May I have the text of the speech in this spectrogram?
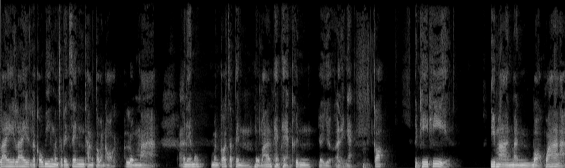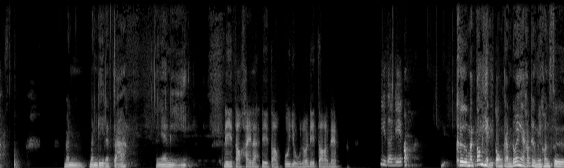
ไล่ไล่แล้วก็วิ่งมันจะเป็นเส้นทางตะวันออกลงมาอ่าอันเนี้ยมันมันก็จะเป็นหมู่บ้านแพงๆขึ้นเยอะๆอะไรเงี้ยก็เป็นที่ที่ดีมานมันบอกว่ามันมันดีนะจ๊ะในแง่นี้ ดีต่อใครล่ะ ดีต่อผู้อยู่แล้วดีต่อเดฟดีต่อเดฟ คือมันต้องเห็นตรงกันด้วยไงเขาถึงมีคนซื้อ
